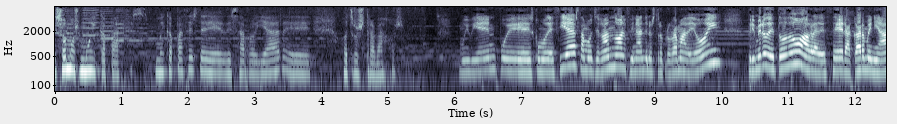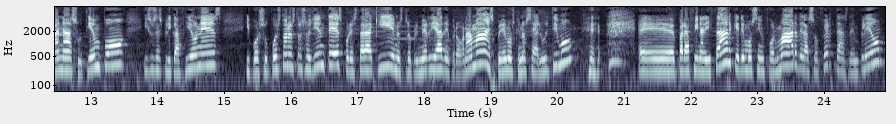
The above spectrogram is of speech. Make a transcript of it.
somos muy capaces, muy capaces de desarrollar eh, otros trabajos. Muy bien, pues como decía, estamos llegando al final de nuestro programa de hoy. Primero de todo, agradecer a Carmen y a Ana su tiempo y sus explicaciones y por supuesto a nuestros oyentes por estar aquí en nuestro primer día de programa. Esperemos que no sea el último. Eh, para finalizar, queremos informar de las ofertas de empleo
